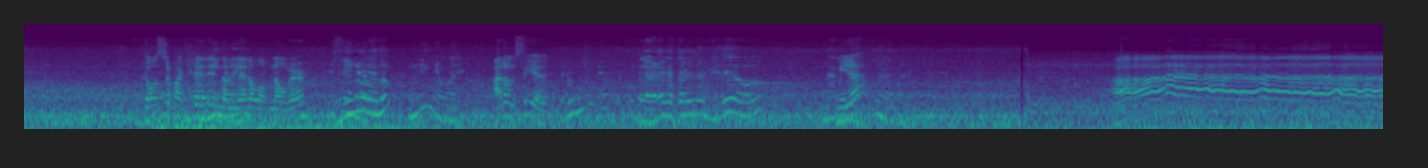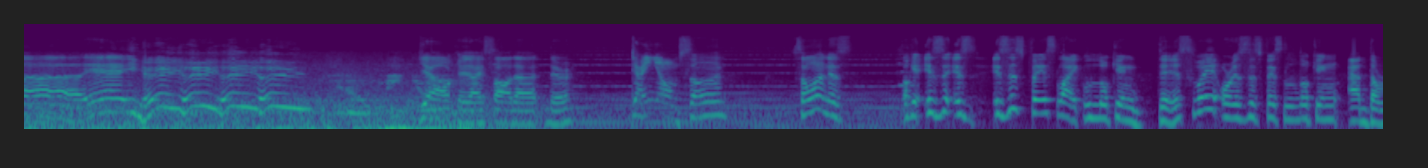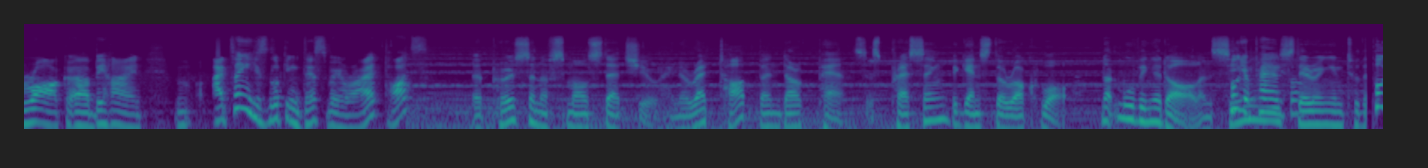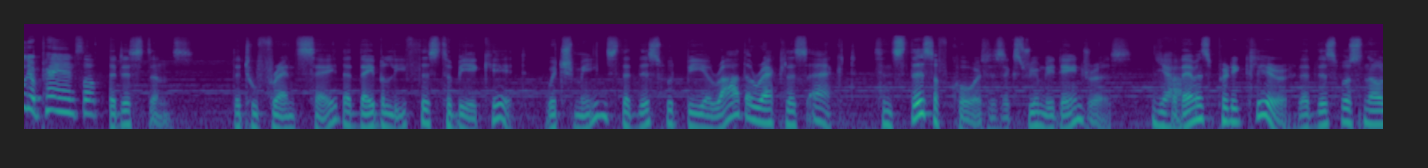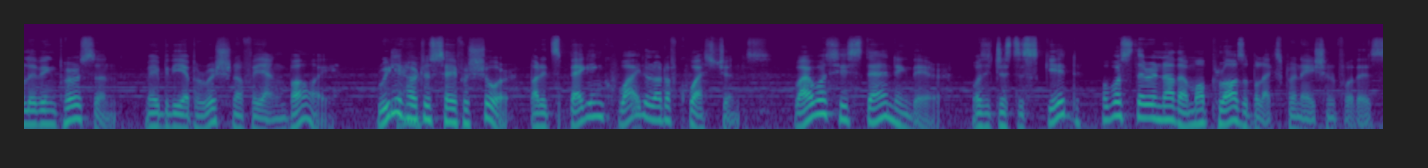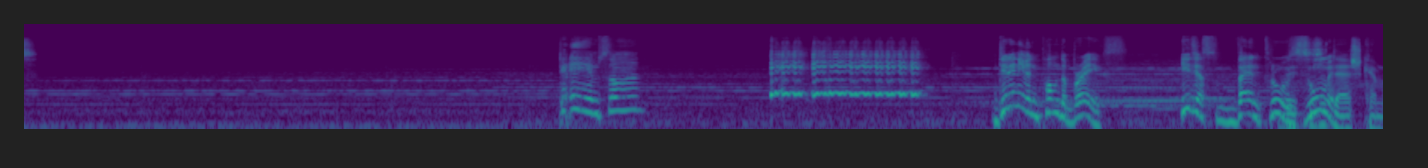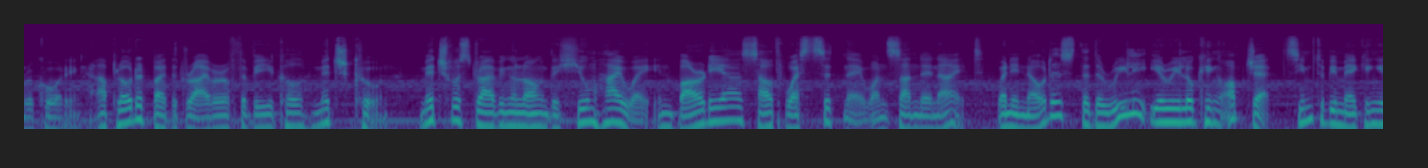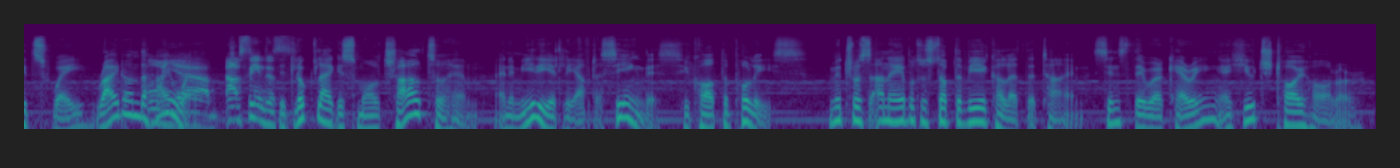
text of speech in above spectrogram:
Ghost of a kid in the middle of nowhere. Un niño era, ¿no? Un niño, marico. I don't see it. Era un niño. Porque la verdad que está viendo el video. una Mira. criatura, marico. Ah, hey, hey, hey, hey, hey. Yeah, okay, I saw that there. Damn, son. Someone is. Okay, is is is this face like looking this way, or is this face looking at the rock uh, behind? I think he's looking this way, right? Thoughts? A person of small stature in a red top and dark pants is pressing against the rock wall, not moving at all and seemingly pants up. staring into the Pull your pants up. the distance. The two friends say that they believe this to be a kid, which means that this would be a rather reckless act, since this of course is extremely dangerous. Yeah. For them it's pretty clear that this was no living person, maybe the apparition of a young boy. Really hard to say for sure, but it's begging quite a lot of questions. Why was he standing there? Was it just a skid? Or was there another more plausible explanation for this? Damn, son. Didn't even pump the brakes. He just went through This is a zooming. dashcam recording, uploaded by the driver of the vehicle, Mitch Kuhn. Mitch was driving along the Hume Highway in Bardia, southwest Sydney one Sunday night, when he noticed that a really eerie looking object seemed to be making its way right on the Oh, highway. yeah, I've seen this. It looked like a small child to him, and immediately after seeing this, he called the police. Mitch was unable to stop the vehicle at the time, since they were carrying a huge toy hauler.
